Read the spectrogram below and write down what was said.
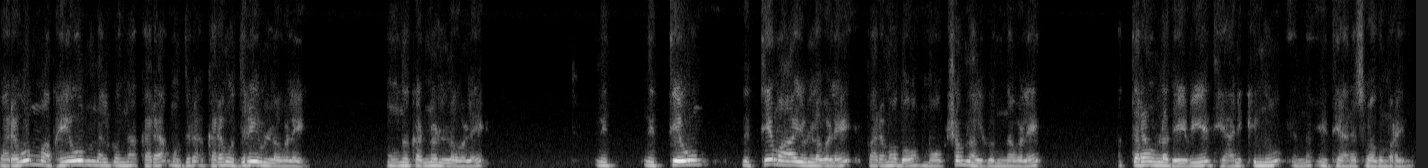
വരവും അഭയവും നൽകുന്ന കരമുദ്ര കരമുദ്രയുള്ളവളെ മൂന്ന് കണ്ണുള്ളവളെ നിത്യവും നിത്യമായുള്ളവളെ പരമബോ മോക്ഷം നൽകുന്നവളെ അത്തരമുള്ള ദേവിയെ ധ്യാനിക്കുന്നു എന്ന് ഈ ധ്യാന ശ്ലോകം പറയുന്നു.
